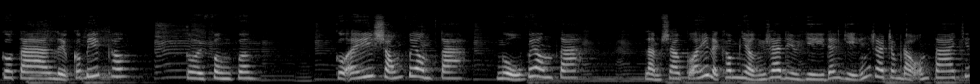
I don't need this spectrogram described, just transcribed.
Cô ta liệu có biết không? Tôi phân vân. Cô ấy sống với ông ta, ngủ với ông ta. Làm sao cô ấy lại không nhận ra điều gì đang diễn ra trong đầu ông ta chứ?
